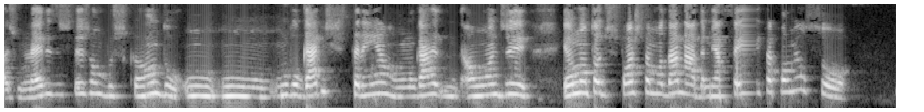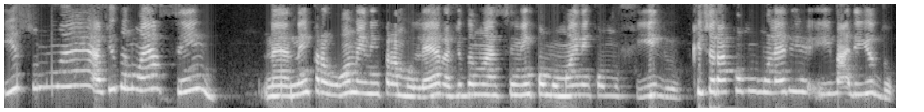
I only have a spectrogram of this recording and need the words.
as mulheres estejam buscando um, um, um, lugar extremo, um lugar onde eu não estou disposta a mudar nada, me aceita como eu sou. Isso não é, a vida não é assim, né? nem para o homem, nem para a mulher, a vida não é assim, nem como mãe, nem como filho, que dirá como mulher e, e marido.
